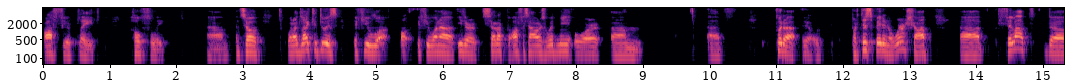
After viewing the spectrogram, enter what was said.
off your plate, hopefully. Um, and so what I'd like to do is if you uh, if you want to either set up office hours with me or um, uh, put a you know participate in a workshop, uh, fill out the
